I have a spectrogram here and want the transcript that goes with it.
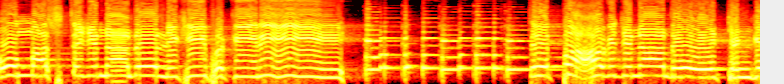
ਉਹ ਮਸਤ ਜਿਨ੍ਹਾਂ ਦੇ ਲਿਖੀ ਫਕੀਰੀ ਤੇ ਭਾਗ ਜਿਨ੍ਹਾਂ ਦੇ ਚੰਗੇ।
